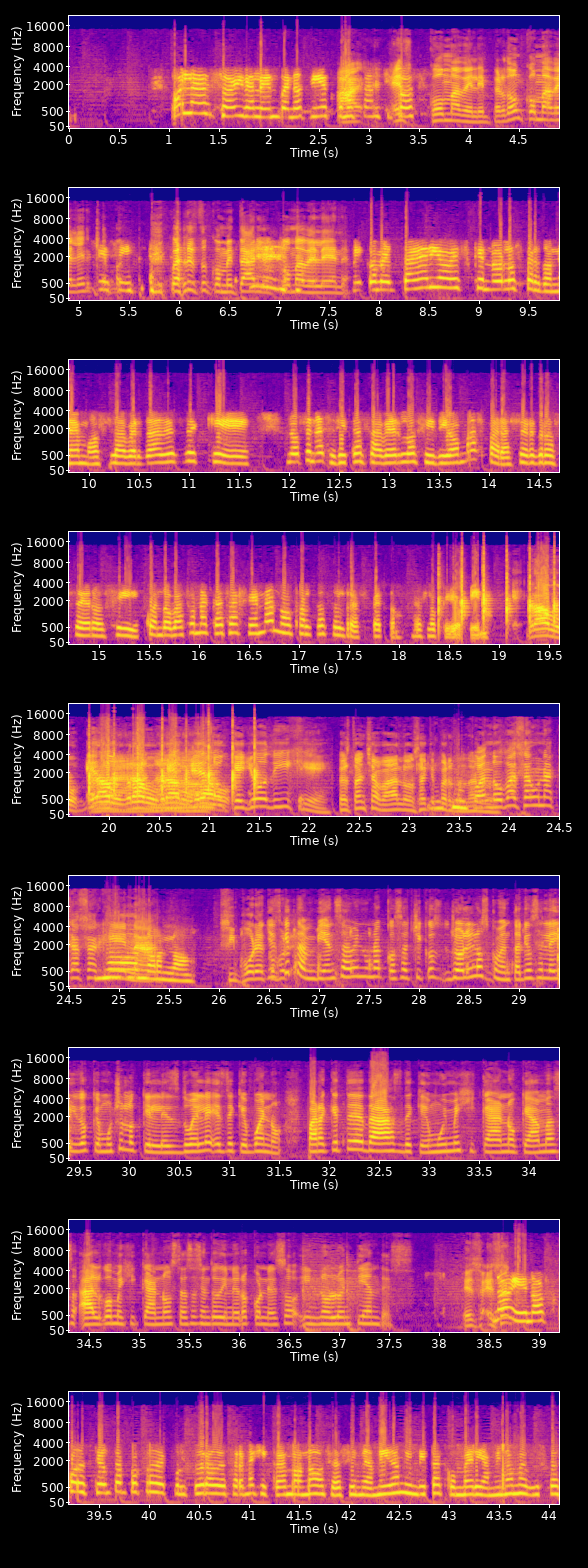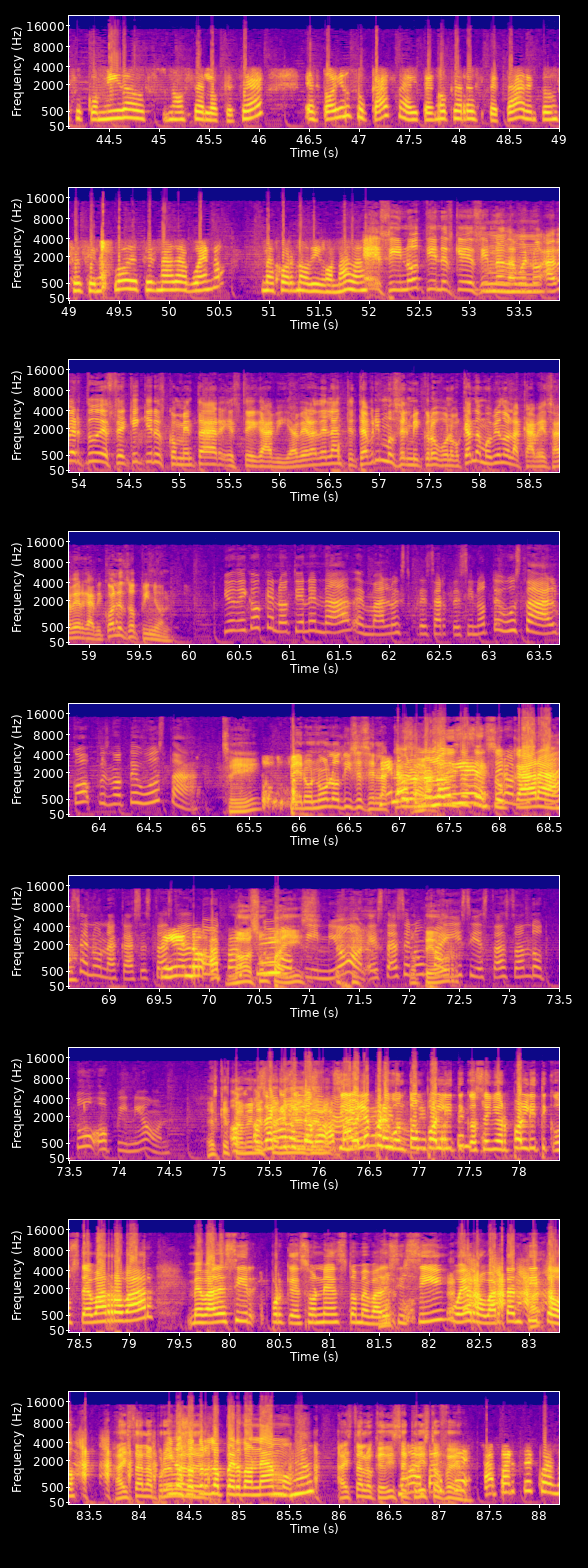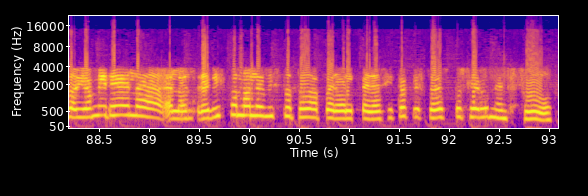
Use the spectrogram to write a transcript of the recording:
Hola, soy Belén. Buenos días, ¿cómo Ah, están, chicos? Es coma Belén, perdón, coma Belén. Sí, sí. ¿Cuál es tu comentario, coma Belén? Mi comentario es que no los perdonemos. La verdad es de que no se necesita saber los idiomas para ser groseros. Y cuando vas a una casa ajena no faltas el respeto. Es lo que yo opino. Bravo, Es bravo, lo- bravo, es bravo, lo bravo. que yo dije. Pero están chavalos, hay que perdonarlos. Cuando vas a una casa No, ajena, no, no. Por Y es que también saben una cosa, chicos, yo en los comentarios he leído que mucho lo que les duele es de que, bueno, ¿para qué te das de que muy mexicano, que amas algo mexicano, estás haciendo dinero con eso y no lo entiendes? Es- es- No, y no es cuestión tampoco de cultura o de ser mexicano, no. O sea, si mi amiga me invita a comer y a mí no me gusta su comida o no sé lo que sea, estoy en su casa y tengo que respetar. Entonces, si no puedo decir nada bueno, mejor no digo nada. Eh, si no tienes que decir nada Mm. bueno, a ver tú, este, ¿qué quieres comentar, este, Gaby? A ver, adelante, te abrimos el micrófono, porque anda moviendo la cabeza. A ver, Gaby, ¿cuál es tu opinión? Yo digo que no tiene nada de malo expresarte. Si no te gusta algo, pues no te gusta. Sí. Pero no lo dices en la Sí, casa. Pero no lo dices en su Pero cara. no estás en una casa, estás Sí, dando no, aparte- No, es un tu país. opinión. Estás en un peor. país y estás dando tu opinión. Es que O, también o sea está que si, lo- yo le pregunto a un político, señor político, ¿usted va a robar? Me va a decir, porque es honesto, me va a decir, sí, voy a robar tantito. Ahí está la Y prueba. nosotros de- lo perdonamos. Ahí está lo que dice No, Christopher. Aparte, aparte, cuando yo miré la, la entrevista, no la he visto toda, pero el pedacito que ustedes pusieron en su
